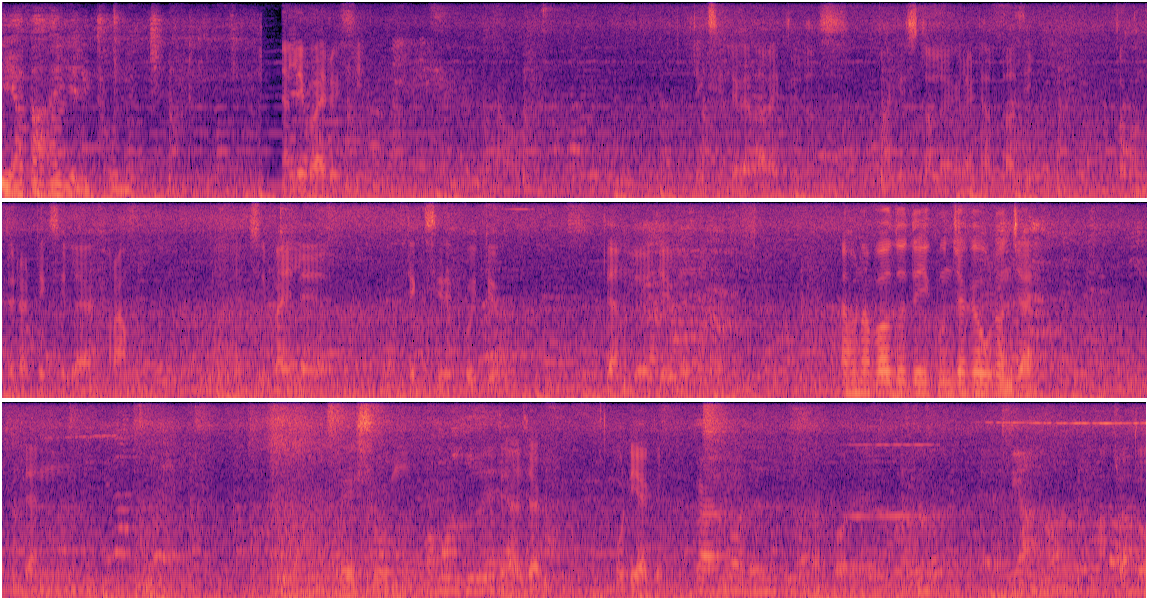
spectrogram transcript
et appareils électroniques. Allez তখন তো এটা ট্যাক্সি লেগে খারাপ ট্যাক্সি পাইলে ট্যাক্সি কইতে দেন লয়ে যাইব। এখন আপাতত দেখি কোন জায়গায় উঠান যায়? দেন ফ্রেশ রুম দেখা যাক উঠি আগে। তারপরে মাত্র তো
